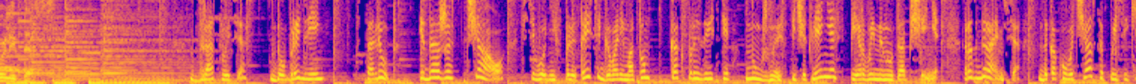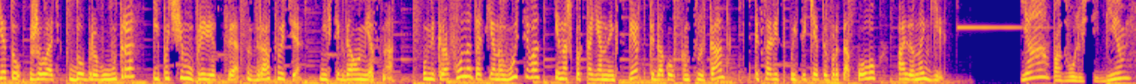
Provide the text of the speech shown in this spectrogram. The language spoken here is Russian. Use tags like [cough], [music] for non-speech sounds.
Политес. Здравствуйте, добрый день, салют и даже чао. Сегодня в Политесе говорим о том, как произвести нужное впечатление в первые минуты общения. Разбираемся, до какого часа по этикету желать доброго утра и почему приветствие «Здравствуйте» не всегда уместно. У микрофона Татьяна Гусева и наш постоянный эксперт, педагог-консультант, специалист по этикету и протоколу Алена Гиль. Я позволю себе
